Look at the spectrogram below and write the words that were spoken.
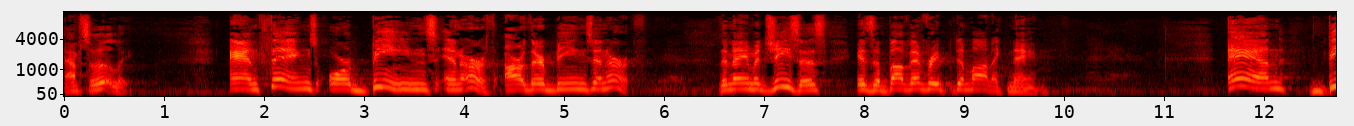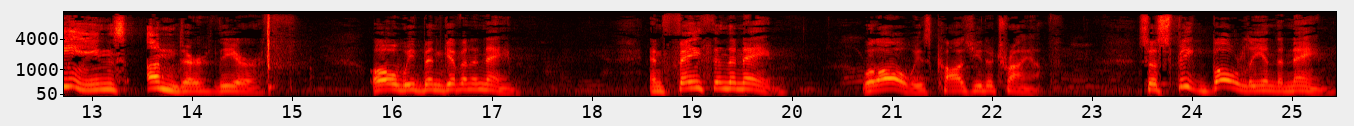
Absolutely. And things or beings in earth. Are there beings in earth? The name of Jesus is above every demonic name. and beings under the earth. Oh, we've been given a name. And faith in the name will always cause you to triumph. So speak boldly in the name.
